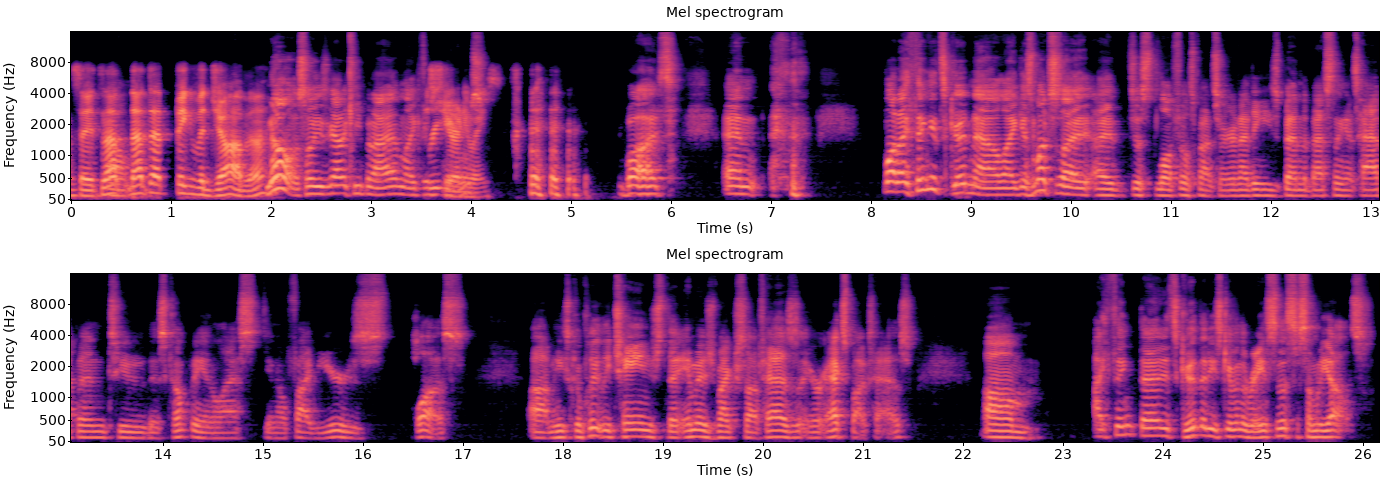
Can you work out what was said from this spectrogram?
I say it's not Um, not that big of a job, huh? No, so he's got to keep an eye on like three this year, games. anyways. but and but I think it's good now. Like as much as I I just love Phil Spencer and I think he's been the best thing that's happened to this company in the last you know five years plus. Um, he's completely changed the image Microsoft has or Xbox has. Um, I think that it's good that he's given the reins to this to somebody else.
